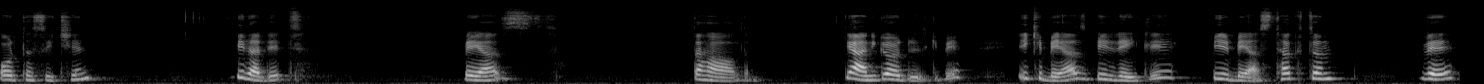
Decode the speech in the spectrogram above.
Ortası için bir adet beyaz daha aldım. Yani gördüğünüz gibi iki beyaz bir renkli bir beyaz taktım ve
